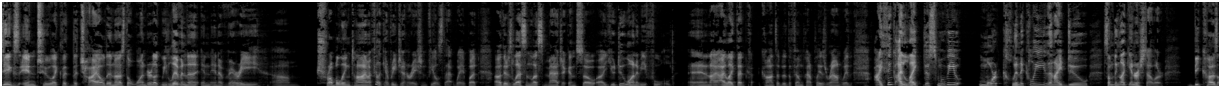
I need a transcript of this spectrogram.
digs into like the the child in us, the wonder. Like we live in a in in a very um troubling time. I feel like every generation feels that way, but uh, there's less and less magic, and so uh, you do want to be fooled. And I, I like that c- concept that the film kind of plays around with. I think I like this movie more clinically than I do something like Interstellar because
